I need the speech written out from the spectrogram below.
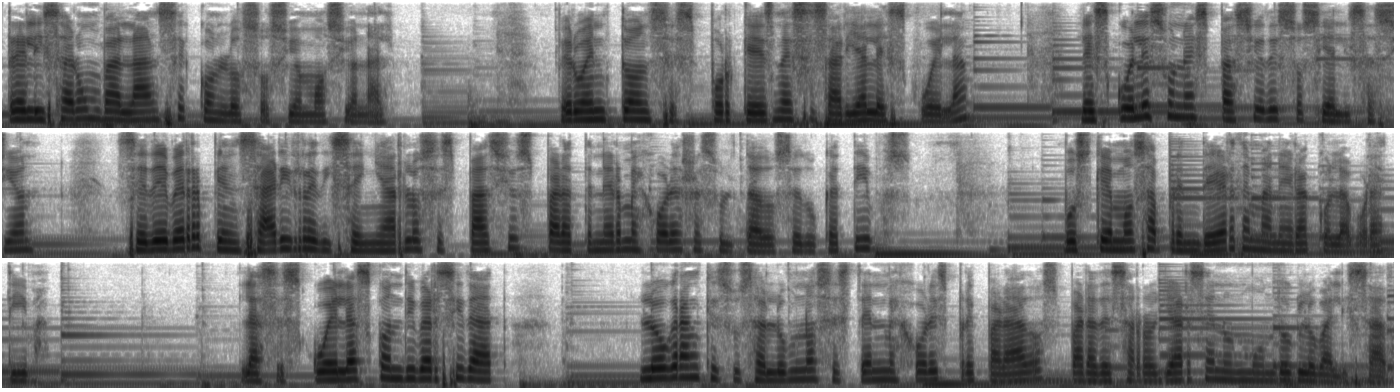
realizar un balance con lo socioemocional. Pero entonces, ¿por qué es necesaria la escuela? La escuela es un espacio de socialización. Se debe repensar y rediseñar los espacios para tener mejores resultados educativos. Busquemos aprender de manera colaborativa. Las escuelas con diversidad logran que sus alumnos estén mejores preparados para desarrollarse en un mundo globalizado.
